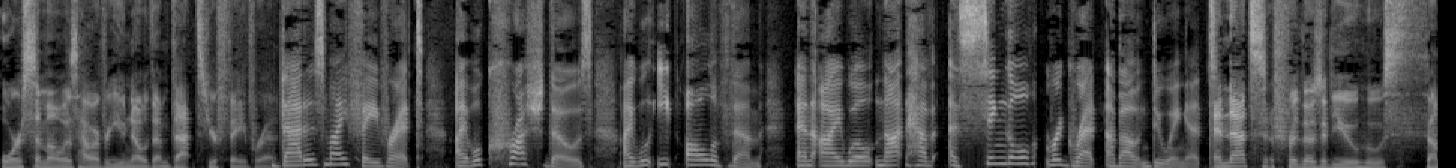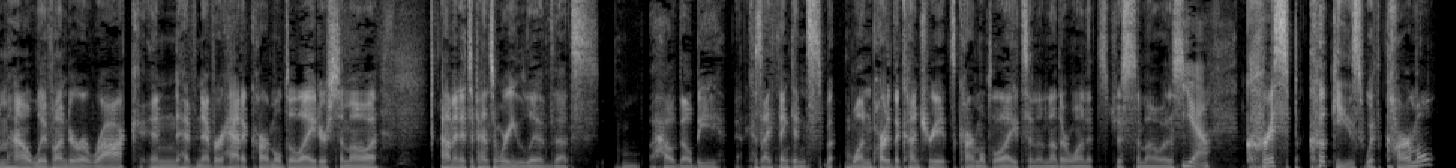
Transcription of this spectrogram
or Samoas, however you know them, that's your favorite. That is my favorite. I will crush those. I will eat all of them, and I will not have a single regret about doing it. And that's for those of you who somehow live under a rock and have never had a caramel delight or Samoa. Um, and it depends on where you live. That's how they'll be. Because I think in one part of the country it's caramel delights, and another one it's just Samoas. Yeah. Crisp cookies with caramel,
